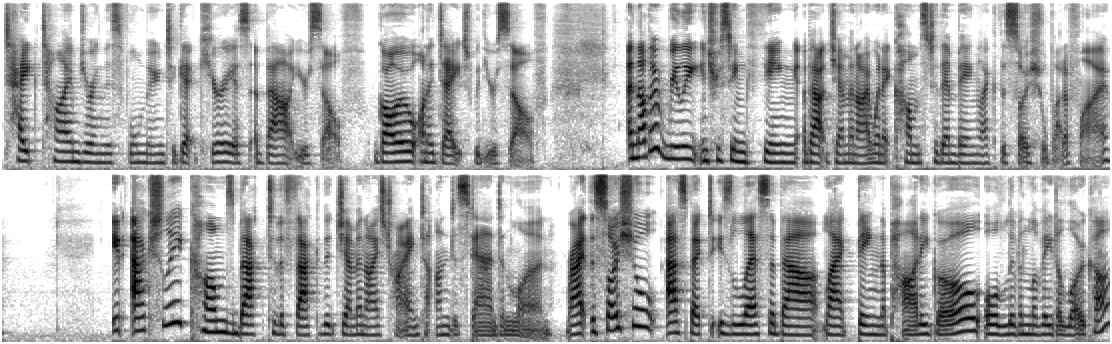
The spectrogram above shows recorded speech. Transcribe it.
take time during this full moon to get curious about yourself. Go on a date with yourself. Another really interesting thing about Gemini when it comes to them being like the social butterfly, it actually comes back to the fact that Gemini is trying to understand and learn, right? The social aspect is less about like being the party girl or living La Vida Loca.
